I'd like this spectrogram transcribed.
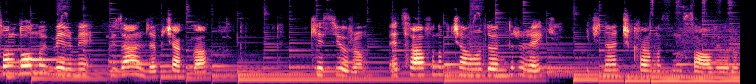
sonra dolma biberimi güzelce bıçakla kesiyorum. Etrafını bıçağımla döndürerek içinden çıkarmasını sağlıyorum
